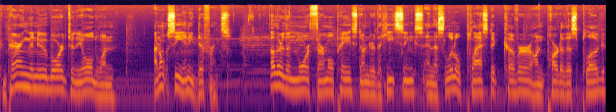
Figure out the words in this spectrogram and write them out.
Comparing the new board to the old one, I don't see any difference. Other than more thermal paste under the heat sinks and this little plastic cover on part of this plug,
